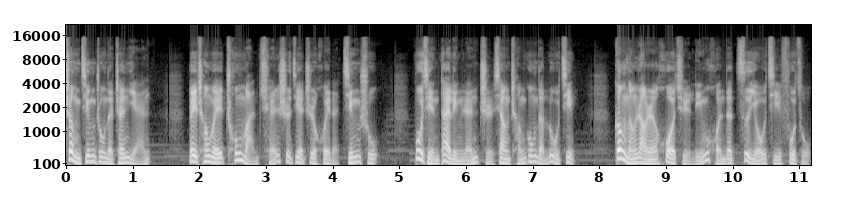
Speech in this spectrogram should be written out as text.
圣经中的箴言，被称为充满全世界智慧的经书，不仅带领人指向成功的路径，更能让人获取灵魂的自由及富足。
